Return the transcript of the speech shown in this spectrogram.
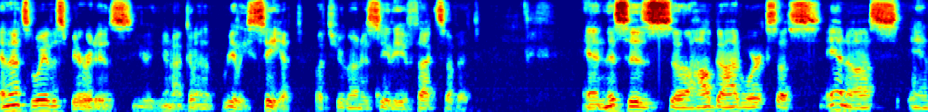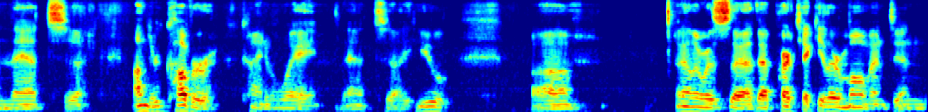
And that's the way the spirit is. You're, you're not going to really see it, but you're going to see the effects of it. And this is uh, how God works us in us in that uh, undercover kind of way that uh, you, um, in other words, uh, that particular moment in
